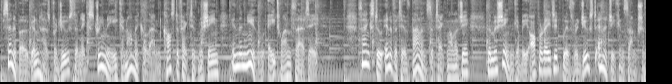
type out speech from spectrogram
Sennebogen has produced an extremely economical and cost-effective machine in the new 8130. Thanks to innovative balancer technology, the machine can be operated with reduced energy consumption.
